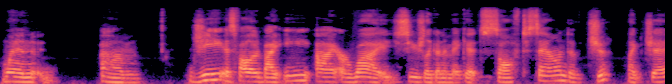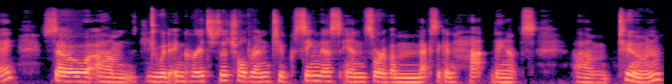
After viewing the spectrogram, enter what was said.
When um, G is followed by E, I, or Y, it's usually going to make it soft sound of J like J. So um, you would encourage the children to sing this in sort of a Mexican hat dance um, tune.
